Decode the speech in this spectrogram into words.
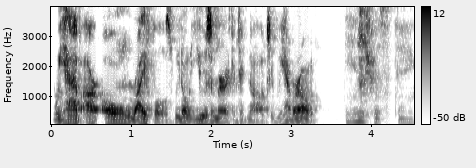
We have our own rifles. We don't use American technology. We have our own. Interesting.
